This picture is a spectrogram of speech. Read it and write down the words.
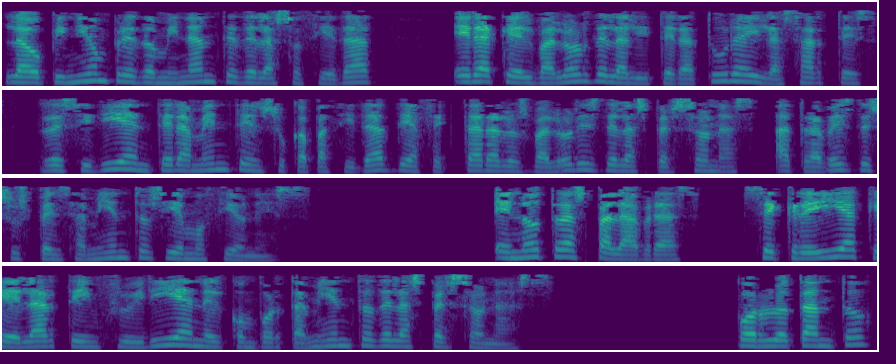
la opinión predominante de la sociedad era que el valor de la literatura y las artes residía enteramente en su capacidad de afectar a los valores de las personas a través de sus pensamientos y emociones. En otras palabras, se creía que el arte influiría en el comportamiento de las personas. Por lo tanto,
